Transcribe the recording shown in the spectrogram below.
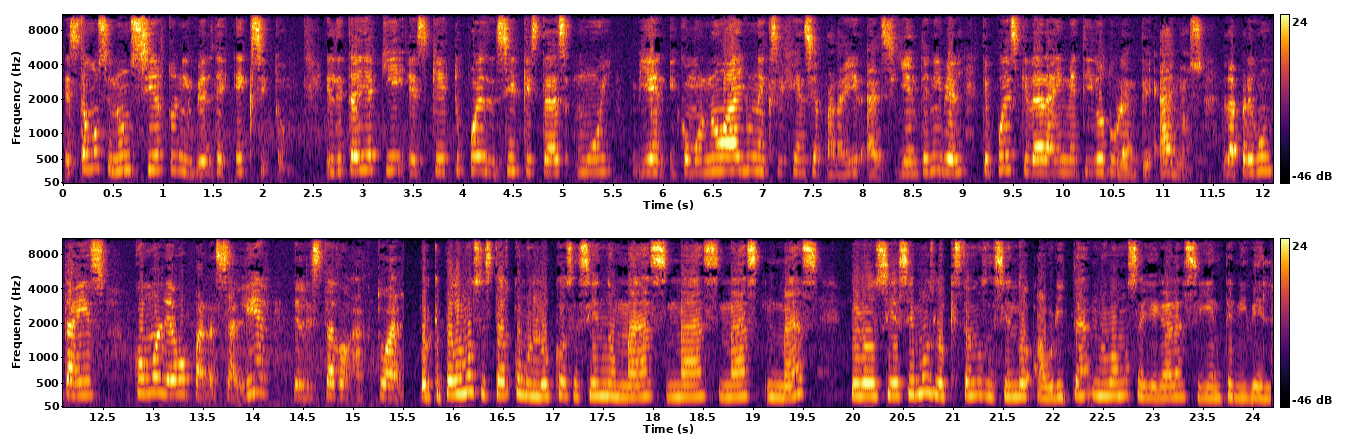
estamos en un cierto nivel de éxito. El detalle aquí es que tú puedes decir que estás muy bien y como no hay una exigencia para ir al siguiente nivel, te puedes quedar ahí metido durante años. La pregunta es, ¿cómo le hago para salir del estado actual? Porque podemos estar como locos haciendo más, más, más y más, pero si hacemos lo que estamos haciendo ahorita, no vamos a llegar al siguiente nivel.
